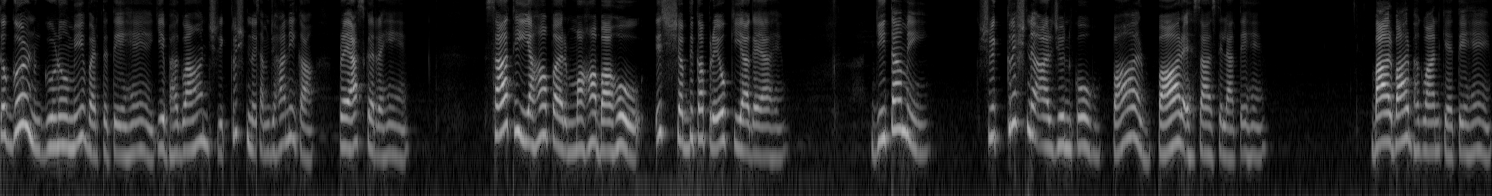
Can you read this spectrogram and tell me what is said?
तो गुण गुणों में वर्तते हैं, ये भगवान श्री कृष्ण समझाने का प्रयास कर रहे हैं। साथ ही यहाँ पर महाबाहो इस शब्द का प्रयोग किया गया है। गीता में श्री कृष्ण अर्जुन को बार बार एहसास दिलाते हैं। बार बार भगवान कहते हैं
